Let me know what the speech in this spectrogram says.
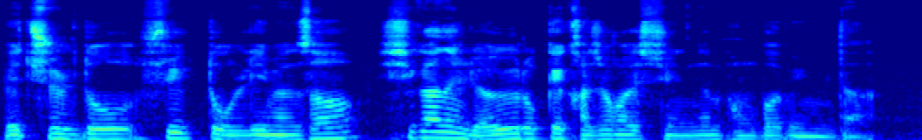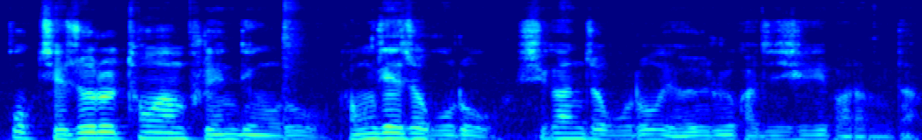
매출도 수익도 올리면서 시간을 여유롭게 가져갈 수 있는 방법입니다. 꼭 제조를 통한 브랜딩으로 경제적으로, 시간적으로 여유를 가지시기 바랍니다.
